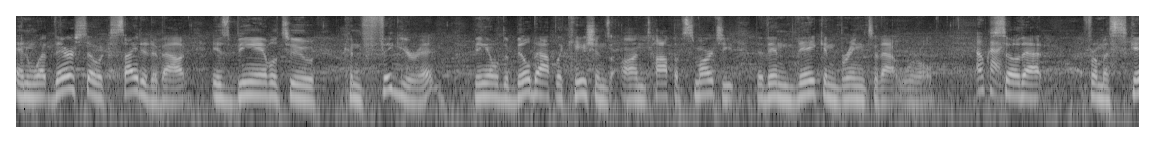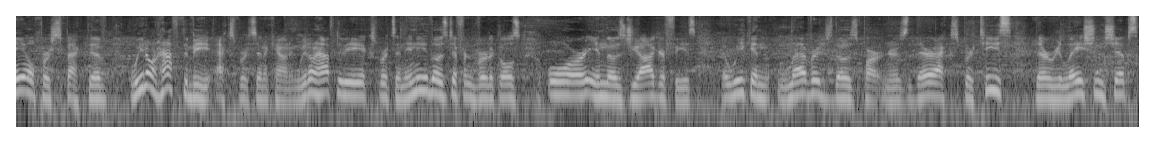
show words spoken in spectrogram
And what they're so excited about is being able to configure it, being able to build applications on top of Smartsheet that then they can bring to that world. Okay. So that from a scale perspective, we don't have to be experts in accounting. We don't have to be experts in any of those different verticals or in those geographies, but we can leverage those partners, their expertise, their relationships,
